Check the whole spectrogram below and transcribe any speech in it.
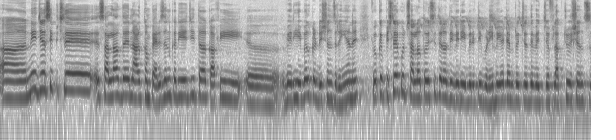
ਨਹੀਂ, ਜੇ ਅਸੀਂ ਪਿਛਲੇ ਸਾਲਾਂ ਦੇ ਨਾਲ ਕੰਪੈਰੀਜ਼ਨ ਕਰੀਏ ਜੀ, ਤਾਂ ਕਾਫੀ ਵੇਰੀਏਬਲ ਕੰਡੀਸ਼ਨਸ ਰਹੀਆਂ ਨੇ, ਕਿਉਂਕਿ ਪਿਛਲੇ ਕੁਝ ਸਾਲਾਂ ਤੋਂ ਇਸੇ ਤਰ੍ਹਾਂ ਦੀ ਵੇਰੀਏਬਿਲਿਟੀ ਬਣੀ ਹੋਈ ਹੈ ਟੈਂਪਰੇਚਰ ਦੇ ਵਿੱਚ ਫਲਕਚੁਏਸ਼ਨਸ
